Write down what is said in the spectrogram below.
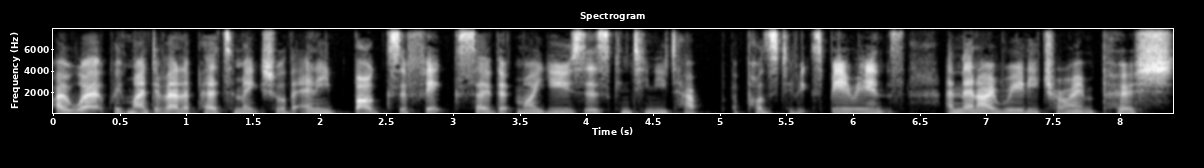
I work with my developer to make sure that any bugs are fixed so that my users continue to have a positive experience. And then I really try and push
